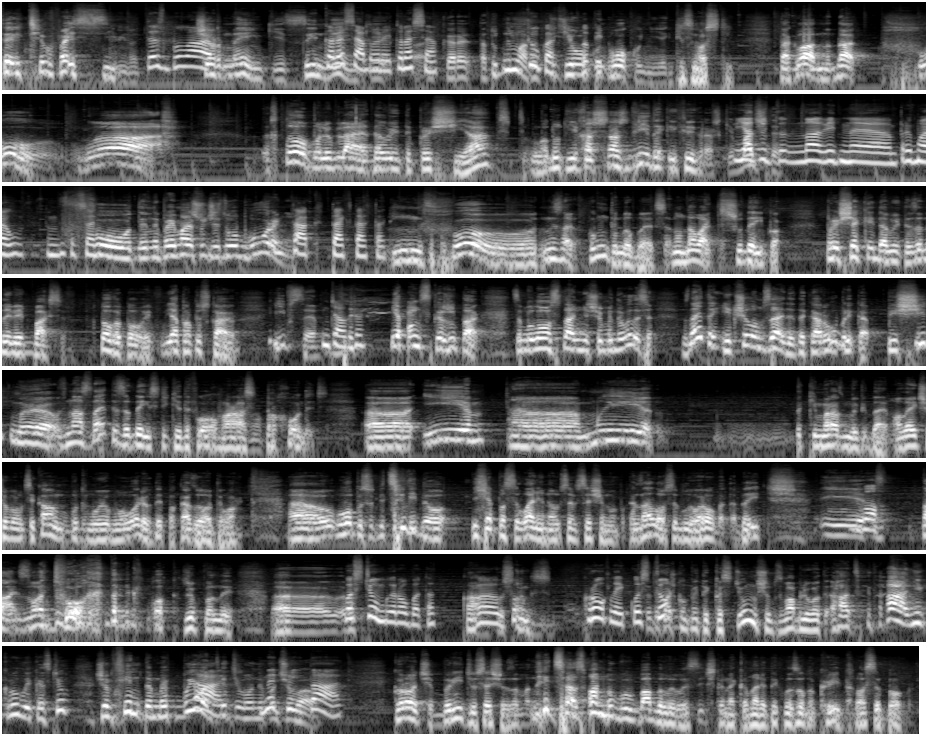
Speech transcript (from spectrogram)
Сертівасівна. Це ж була. Чорненький, синенький. Карася бери, карася. Каре- Та тут нема, тільки окуні мості. Так, ладно, да. Фу. Ва. Хто полюбляє давити прищі, а? О, Тут їх аж, аж дві таких іграшки. Я Бачите? тут навіть не приймаю участь в цьому. Фу, ти не приймаєш участь у обговоренні? Так, так, так, так. М, Фу, не знаю, кому подобається. Ну давайте, швиденько. Прищаки давити за 9 баксів. Хто готовий? Я пропускаю. І все. Дякую. Я вам скажу так. Це було останнє, що ми дивилися. Знаєте, якщо вам зайде така рубрика, пишіть ми в нас, знаєте, за день стільки дефового маразму проходить. Е, і е, ми такі маразм викидаємо. Але якщо вам цікаво, ми будемо обговорювати, показувати вам. Е, у опису під цим відео є посилання на все, все, що ми показали, особливо робота. І, і, Так, з двох, так, щоб вони. Костюм робота. а, костюм. Круглий Ти костюм. хочеш купити костюм, щоб зваблювати. А, ні, круглий костюм, щоб він тебе вбив, а ти цього не не почував. Так. Коротше, беріть усе, що заманеться. А з вами був Бабили Лисичка на каналі Теклозон Україна. На все добре.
